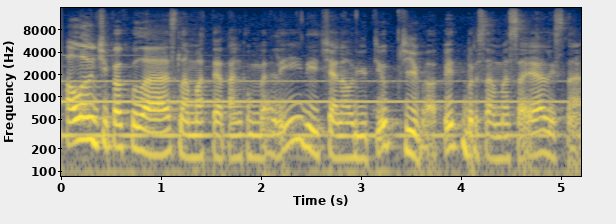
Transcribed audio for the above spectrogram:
Halo Jipakula, selamat datang kembali di channel YouTube Jipapit bersama saya Lisna.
